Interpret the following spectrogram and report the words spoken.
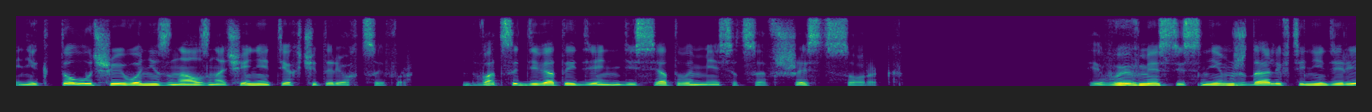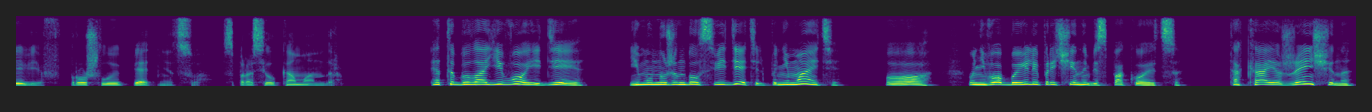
и никто лучше его не знал значения тех четырех цифр. Двадцать девятый день десятого месяца в шесть сорок. «И вы вместе с ним ждали в тени деревьев в прошлую пятницу?» — спросил командир. «Это была его идея. Ему нужен был свидетель, понимаете? О, у него были причины беспокоиться. Такая женщина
